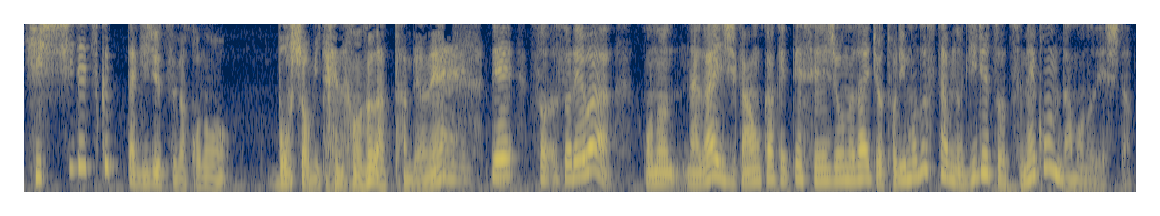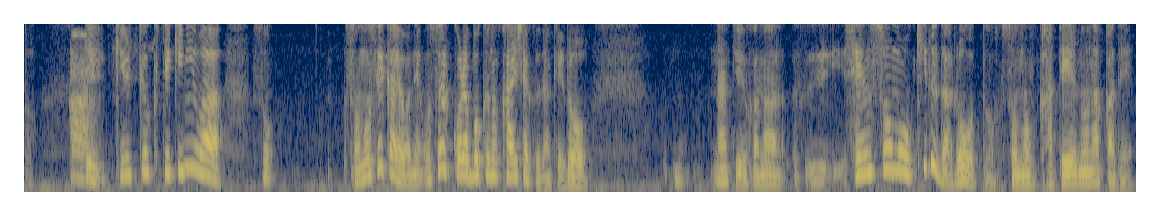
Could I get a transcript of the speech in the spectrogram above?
必死で作った技術がこの墓所みたいなものだったんだよね。で、そ、それは、この長い時間をかけて正常な大地を取り戻すための技術を詰め込んだものでしたと。で、はい。究極的には、そ、その世界はね、おそらくこれは僕の解釈だけど、なんていうのかな、戦争も起きるだろうと、その過程の中で。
